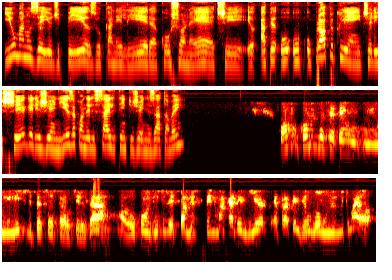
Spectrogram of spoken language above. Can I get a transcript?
E o manuseio de peso, caneleira, colchonete, eu, a, o, o, próprio cliente, ele chega, ele higieniza, quando ele sai, ele tem que higienizar também? Como, como você tem um, um limite de pessoas para utilizar, o conjunto de equipamentos que tem numa academia é para atender um volume muito maior.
